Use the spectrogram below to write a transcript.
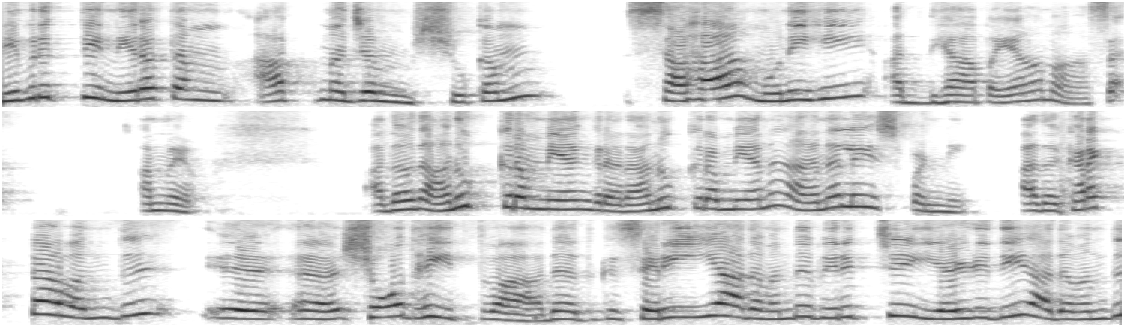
நிவிருத்தி நிரதம் ஆத்மஜம் சுகம் சஹா முனிகி அத்தியாபயாமாச அன்வயம் அதாவது அனுக்கிரமியங்கிறார். அனுக்கிரமியான அனலைஸ் பண்ணி அதை கரெக்டா வந்து சோதைத்வா அது அதுக்கு சரியா அதை வந்து விரிச்சு எழுதி அதை வந்து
